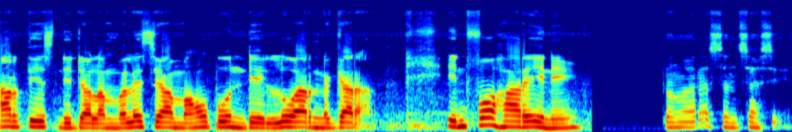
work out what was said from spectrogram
artis di dalam Malaysia maupun di luar negara. Info hari ini, pengarah sensasi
